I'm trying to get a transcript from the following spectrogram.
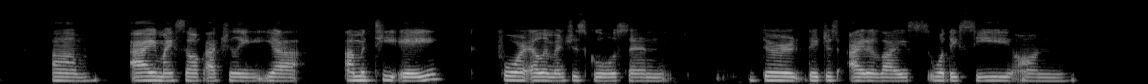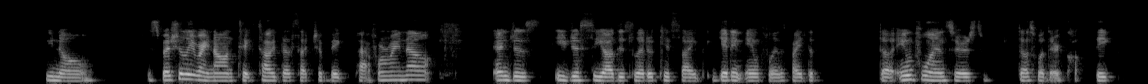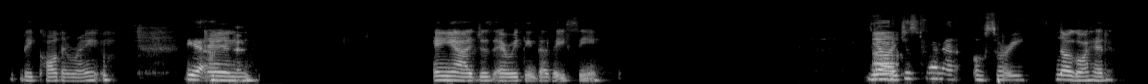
Um, I myself actually, yeah, I'm a TA for elementary schools and they're they just idolize what they see on you know especially right now on tiktok that's such a big platform right now and just you just see all these little kids like getting influenced by the the influencers that's what they're they they call them right yeah and and yeah just everything that they see yeah, um, I just want to. Oh, sorry. No, go ahead.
